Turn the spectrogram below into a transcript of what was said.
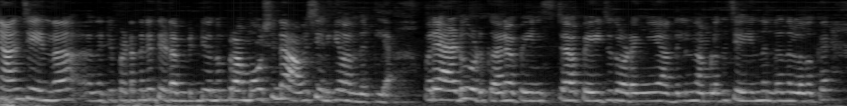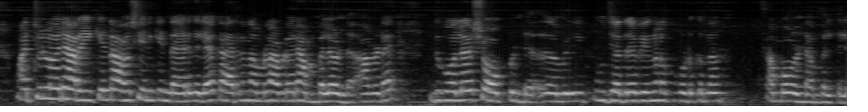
ഞാൻ ചെയ്യുന്ന നെറ്റിപ്പട്ടത്തിന്റെ തിടമ്പിന്റെ ഒന്നും പ്രൊമോഷന്റെ ആവശ്യം എനിക്ക് വന്നിട്ടില്ല. ഒരു ആഡ് കൊടുക്കാനോ ഇപ്പോൾ ഇൻസ്റ്റ പേജ് തുടങ്ങി അതിൽ നമ്മളത് ചെയ്യുന്നുണ്ട് എന്നുള്ളതൊക്കെ മറ്റുള്ളവരെ അറിയിക്കേണ്ട ആവശ്യം എനിക്ക് ഉണ്ടായിരുന്നില്ല. കാരണം നമ്മൾ അവിടെ ഒരു അമ്പലമുണ്ട്. അവിടെ ഇതുപോലെ ഷോപ്പുണ്ട് നമ്മൾ ഈ പൂജാദ്രവ്യങ്ങളൊക്കെ കൊടുക്കുന്ന സംഭവമുണ്ട് അമ്പലത്തിൽ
